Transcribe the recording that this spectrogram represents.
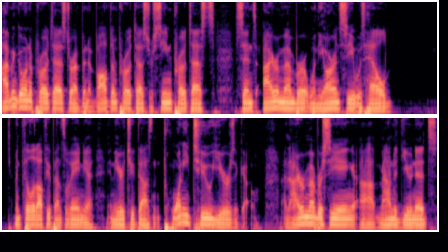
I've been going to protests or I've been involved in protests or seen protests since I remember when the RNC was held in Philadelphia, Pennsylvania in the year 2000, 22 years ago. And I remember seeing uh, mounted units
